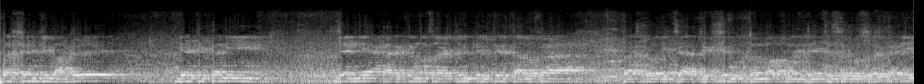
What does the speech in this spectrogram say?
प्रशांतजी बागळे या ठिकाणी ज्यांनी या कार्यक्रमाचं आयोजन केले ते तालुका राष्ट्रवादीचे अध्यक्ष उत्तम बापू आणि त्यांचे सर्व सहकारी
